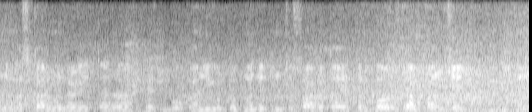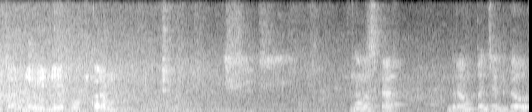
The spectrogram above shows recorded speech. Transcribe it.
नमस्कार मंडळी तर फेसबुक आणि यूट्यूबमध्ये तुमचं स्वागत आहे. तर गौर ग्रामपंचायत यांचा नवीन एक उपक्रम. नमस्कार ग्रामपंचायत गौर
